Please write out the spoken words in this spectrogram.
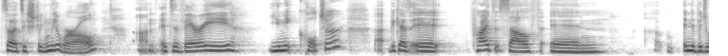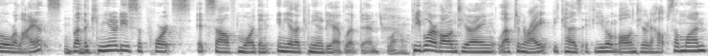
So it's extremely rural. Um, it's a very unique culture uh, because it prides itself in individual reliance, but the community supports itself more than any other community I've lived in. Wow. People are volunteering left and right because if you don't volunteer to help someone,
